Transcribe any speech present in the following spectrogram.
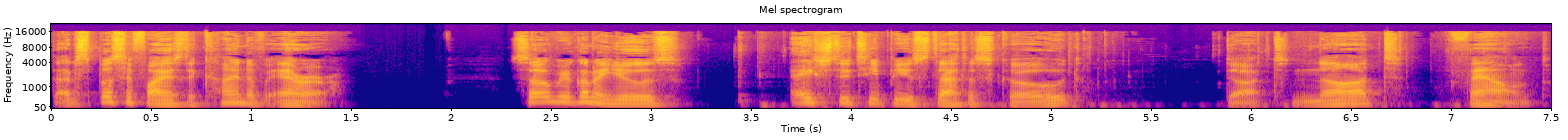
that specifies the kind of error. So we're going to use HTTP status code dot not found.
